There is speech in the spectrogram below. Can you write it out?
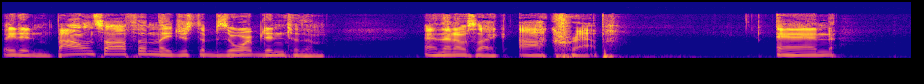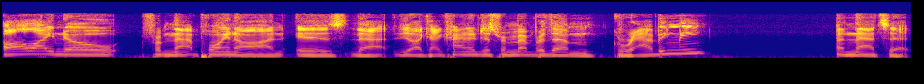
they didn't bounce off them, they just absorbed into them. And then I was like, ah crap. And all I know from that point on is that like I kind of just remember them grabbing me and that's it.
